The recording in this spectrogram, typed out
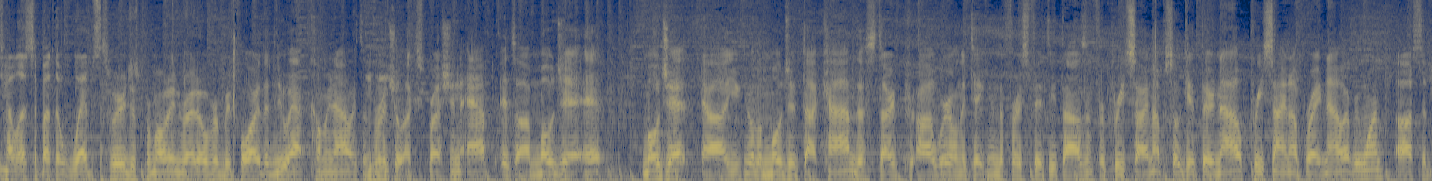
tell us about the website. We were just promoting right over before the new app coming out. It's a Mm-hmm. virtual expression app. It's a Mojet. Mojet. Uh, you can go to mojet.com to start. Uh, we're only taking the first 50,000 for pre-sign up. So get there now. Pre-sign up right now, everyone. Awesome.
